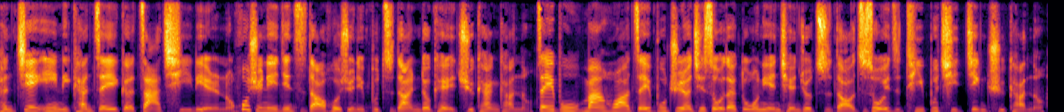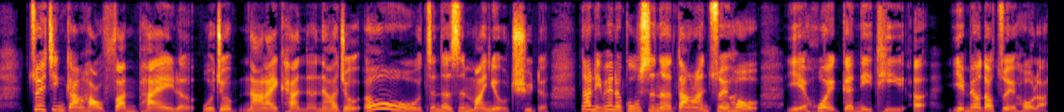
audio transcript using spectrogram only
很建议你看这一个诈欺猎人哦。或许你已经知道，或许你不知道，你都可以去看看哦。这一部漫画，这一部剧呢，其实我在多年前就知道，只是我一直提不起劲去看呢。最近刚好翻拍了，我就拿来看了，然后就哦，真的是蛮有趣的。那里面的故事呢，当然最后也会跟你提，呃，也没有到最后了。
